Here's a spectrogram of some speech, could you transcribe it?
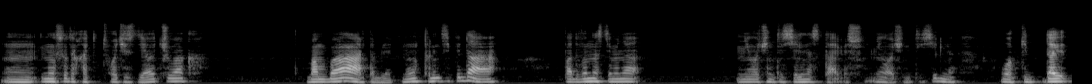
Ну, что ты хочешь сделать, чувак? Бомбарда, блядь. Ну, в принципе, да. Под вынос ты меня не очень-то сильно ставишь. Не очень-то сильно. Вот, кидай,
